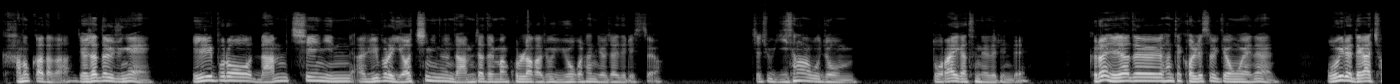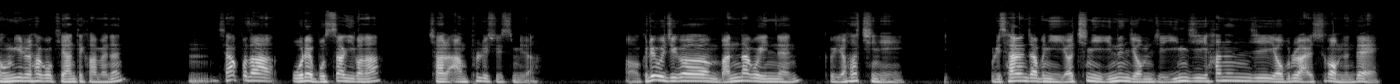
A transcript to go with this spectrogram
간혹 가다가 여자들 중에 일부러 남친 인, 아, 일부러 여친 있는 남자들만 골라가지고 유혹을 하는 여자들이 있어요. 진짜 좀 이상하고 좀 또라이 같은 애들인데 그런 여자들한테 걸렸을 경우에는 오히려 내가 정리를 하고 걔한테 가면은 음, 생각보다 오래 못 사귀거나 잘 안 풀릴 수 있습니다. 어, 그리고 지금 만나고 있는 그 여사친이 우리 사연자분이 여친이 있는지 없는지 인지하는지 여부를 알 수가 없는데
